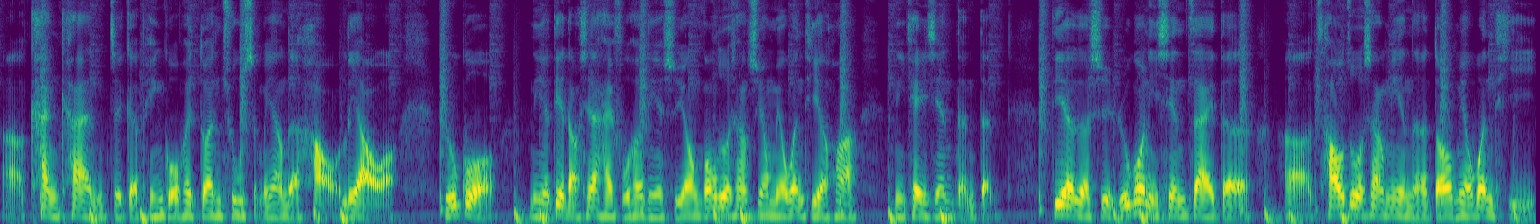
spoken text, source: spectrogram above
啊，看看这个苹果会端出什么样的好料哦。如果你的电脑现在还符合你的使用，工作上使用没有问题的话，你可以先等等。第二个是，如果你现在的呃操作上面呢都没有问题，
